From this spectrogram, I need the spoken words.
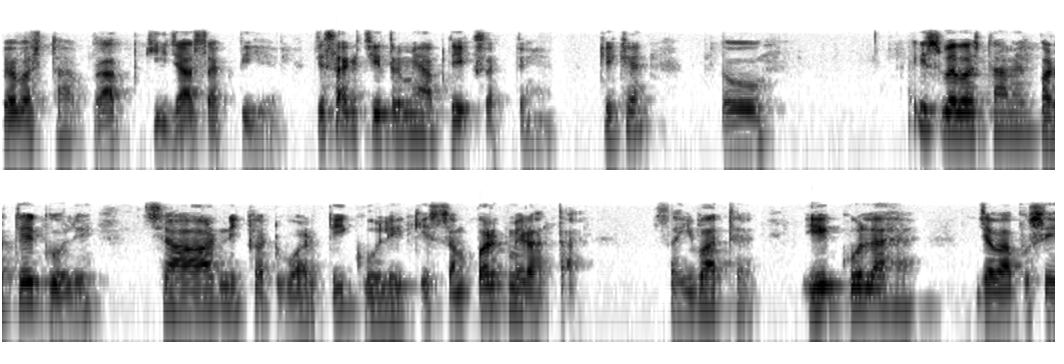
व्यवस्था प्राप्त की जा सकती है, जैसा कि चित्र में आप देख सकते हैं, ठीक है? तो इस व्यवस्था में प्रत्येक गोले चार निकटवर्ती गोले के संपर्क में रहता है। सही बात है, एक गोला है जब आप उसे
